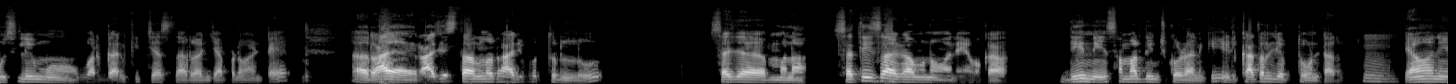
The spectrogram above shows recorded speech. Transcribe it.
ముస్లిం వర్గానికి ఇచ్చేస్తారు అని చెప్పడం అంటే రా రాజస్థాన్లో రాజపుత్రులు సజ మన సతీసాగమనం అనే ఒక దీన్ని సమర్థించుకోవడానికి వీళ్ళు కథలు చెప్తూ ఉంటారు. ఏమని?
